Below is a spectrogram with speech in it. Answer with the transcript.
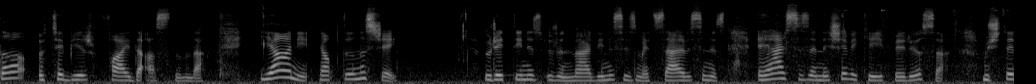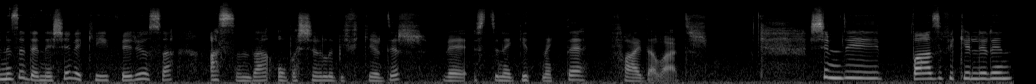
da öte bir fayda aslında. Yani yaptığınız şey ürettiğiniz ürün, verdiğiniz hizmet, servisiniz eğer size neşe ve keyif veriyorsa, müşterinize de neşe ve keyif veriyorsa aslında o başarılı bir fikirdir ve üstüne gitmekte fayda vardır. Şimdi bazı fikirlerin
